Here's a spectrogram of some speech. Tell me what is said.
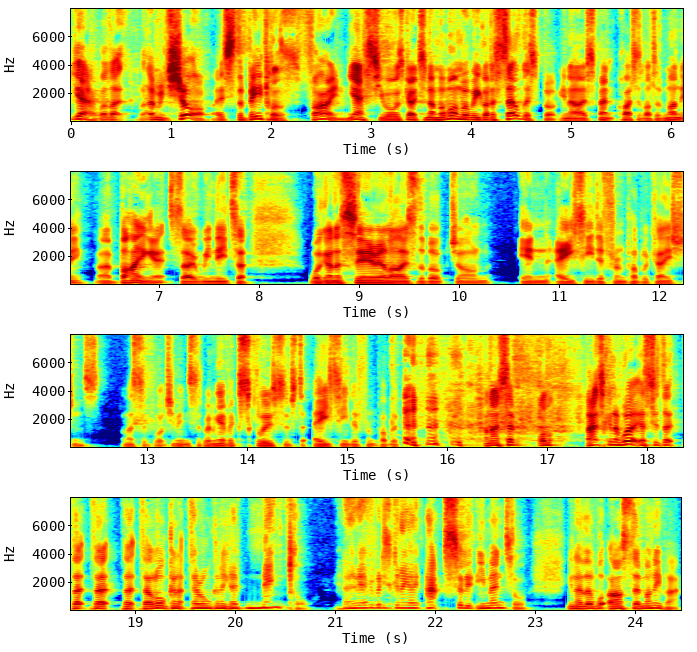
yeah, well, that, I mean, sure, it's the Beatles, fine. Yes, you always go to number one, but we've got to sell this book. You know, I've spent quite a lot of money uh, buying it, so we need to, we're going to serialize the book, John, in 80 different publications. And I said, what do you mean? He said, we're going to give exclusives to 80 different publications. and I said, well, that's going to work. I said, that, that, that, that they're all going to, they're all going to go mental. You know, everybody's going to go absolutely mental. You know, they'll ask their money back.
